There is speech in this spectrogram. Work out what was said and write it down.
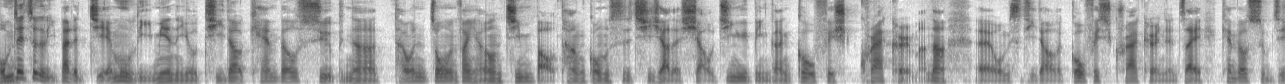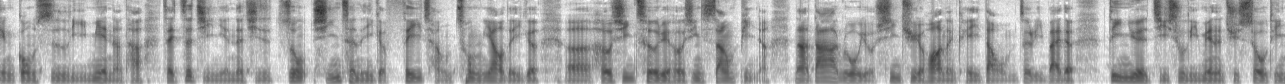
我们在这个礼拜的节目里面呢，有提到 Campbell Soup，那台湾中文翻译好像金宝汤公司旗下的小金鱼饼干 Goldfish Cracker 嘛，那呃，我们是提到了 Goldfish Cracker 呢，在 Campbell Soup 这间公司里面呢，它在这几年呢，其实重形成了一个非常重要的一个呃核心策略、核心商品啊。那大家如果有兴趣的话呢，可以到我们这礼拜的订阅集数里面呢去收听。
